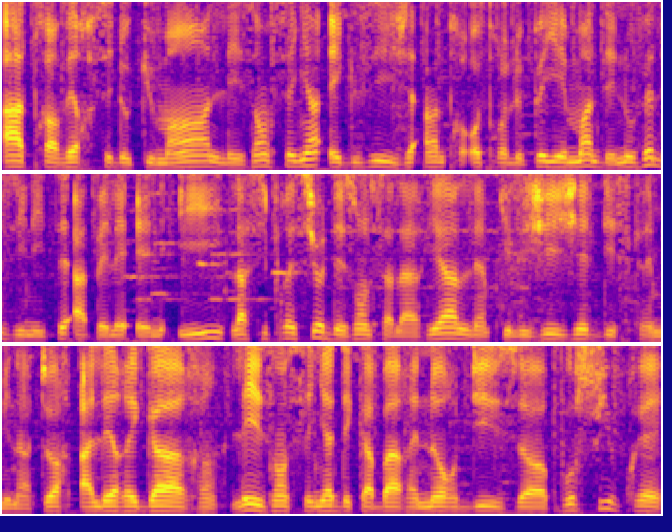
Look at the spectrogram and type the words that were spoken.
À travers ces documents, les enseignants exigent entre autres le paiement des nouvelles unités appelées NI, la suppression des zones salariales qu'ils jugent discriminatoires à leur égard. Les enseignants de Cabaret Nord disent poursuivre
